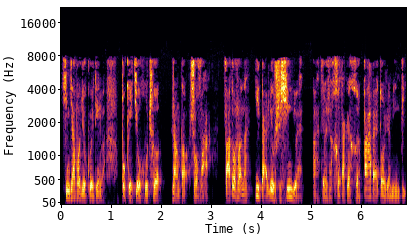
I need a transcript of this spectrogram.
新加坡就规定了，不给救护车让道受罚，罚多少呢？一百六十新元啊，就是合大概合八百多人民币。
